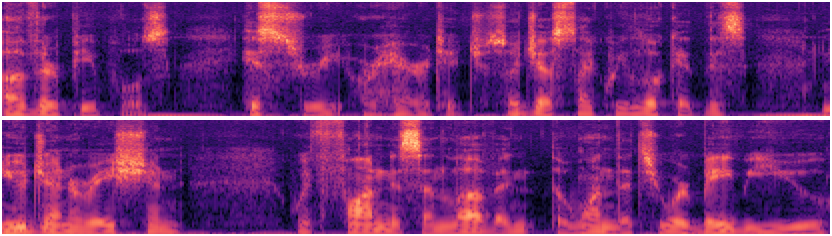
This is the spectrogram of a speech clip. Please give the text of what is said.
other people's history or heritage. So just like we look at this new generation with fondness and love, and the one that's your baby, you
